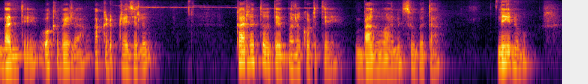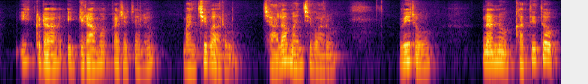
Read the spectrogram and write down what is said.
బంతే ఒకవేళ అక్కడ ప్రజలు కర్రతో దెబ్బలు కొడితే భగవాన్ సుగత. నేను ఇక్కడ ఈ గ్రామ ప్రజలు మంచివారు చాలా మంచివారు. వీరు నన్ను కత్తితో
